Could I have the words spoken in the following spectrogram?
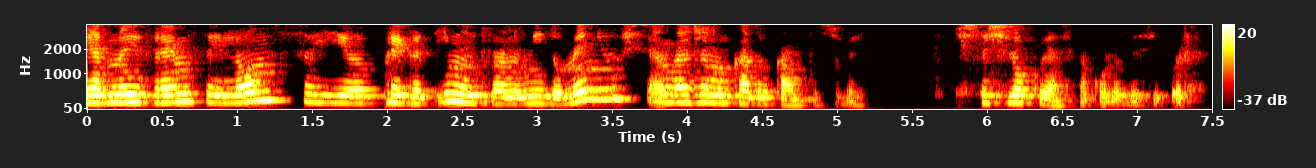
Iar noi vrem să-i luăm, să-i pregătim într-un anumit domeniu și să-i angajăm în cadrul campusului. Și să și locuiască acolo, desigur.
